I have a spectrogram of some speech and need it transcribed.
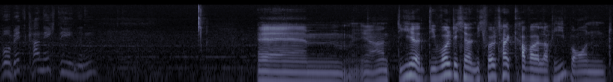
Womit kann ich dienen? Ähm, ja, die hier, die wollte ich ja, ich wollte halt Kavallerie bauen und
